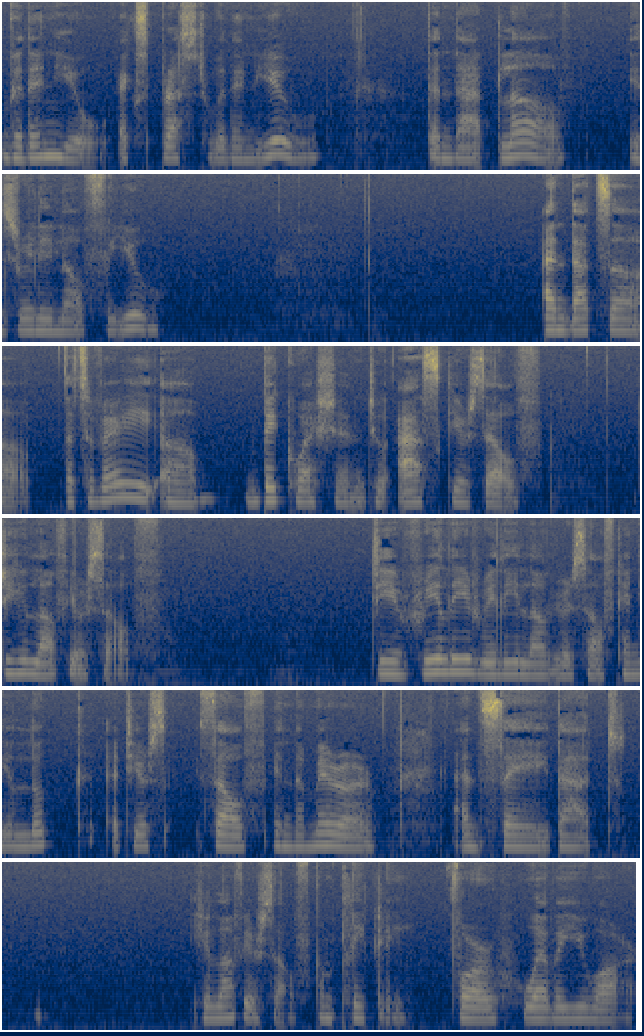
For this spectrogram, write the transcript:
within you, expressed within you, then that love is really love for you and that's a that's a very uh, big question to ask yourself. Do you love yourself? Do you really really love yourself? Can you look at yourself in the mirror and say that you love yourself completely for whoever you are?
